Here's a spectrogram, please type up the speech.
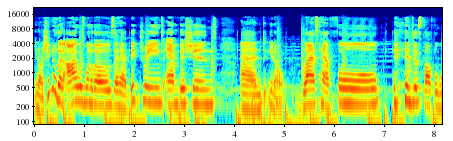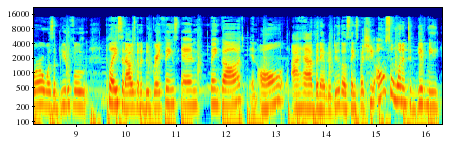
You know, she knew that I was one of those that had big dreams, ambitions, and, you know, glass half full, and just thought the world was a beautiful place and I was going to do great things. And thank God, in all, I have been able to do those things. But she also wanted to give me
